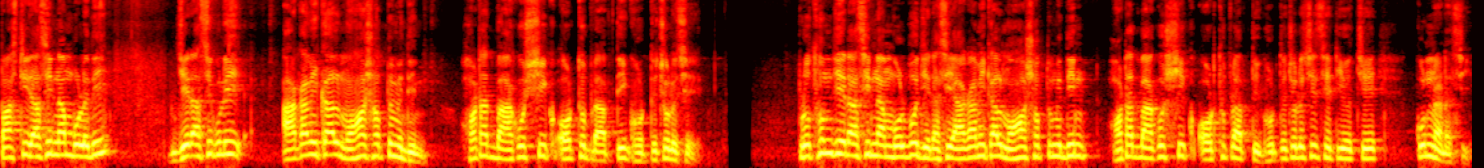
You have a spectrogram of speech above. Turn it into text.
পাঁচটি রাশির নাম বলে দিই। যে রাশিগুলি আগামীকাল মহাসপ্তমী দিন, হঠাৎ বা আকস্মিক অর্থপ্রাপ্তি ঘটতে চলেছে। প্রথম যে রাশির নাম বলব, যে রাশি আগামীকাল মহাসপ্তমী দিন, হঠাৎ বা আকস্মিক অর্থপ্রাপ্তি ঘটতে চলেছে, সেটি হচ্ছে কন্যা রাশি।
